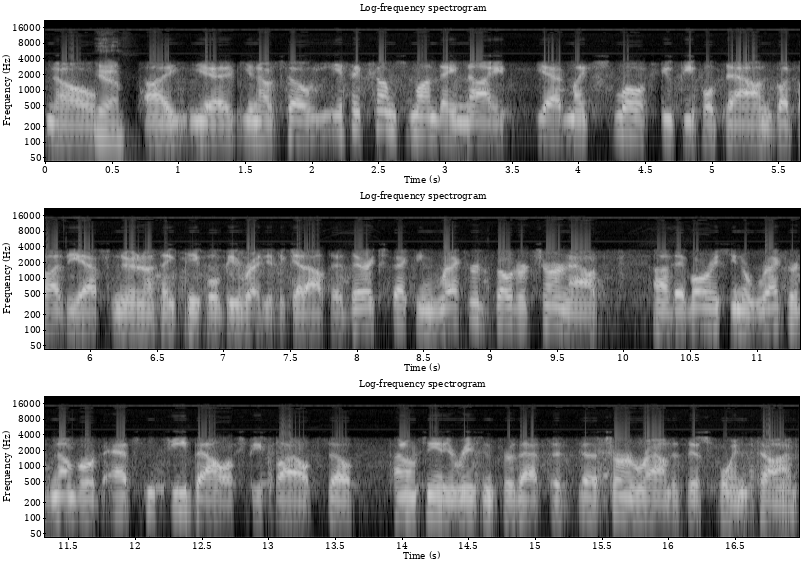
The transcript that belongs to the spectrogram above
snow. Yeah. Uh, yeah, you know, so if it comes Monday night, yeah, it might slow a few people down, but by the afternoon, I think people will be ready to get out there. They're expecting record voter turnout. Uh, they've already seen a record number of absentee ballots be filed, so I don't see any reason for that to uh, turn around at this point in time.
